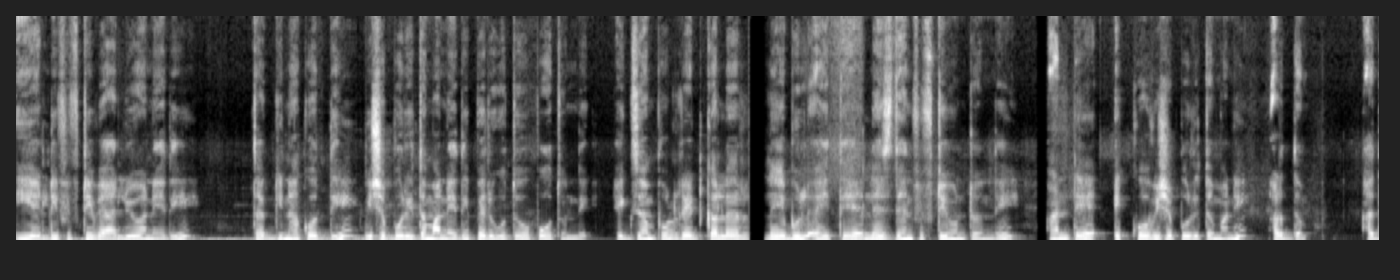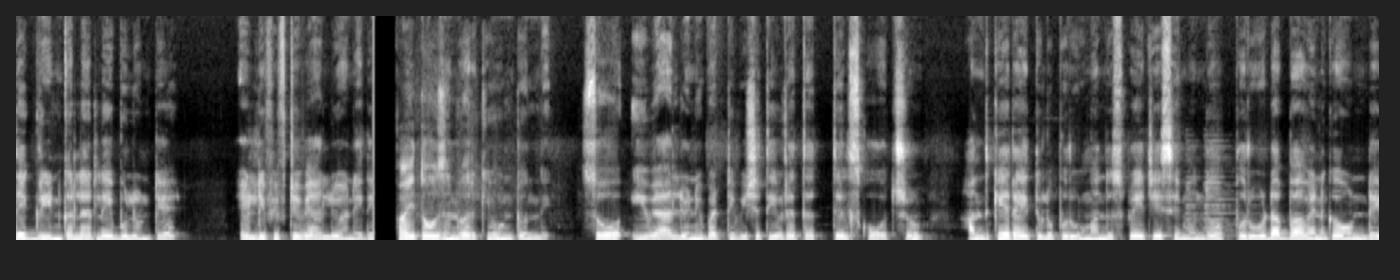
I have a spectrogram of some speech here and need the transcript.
ఈ ఎల్డీ ఫిఫ్టీ వాల్యూ అనేది తగ్గిన కొద్దీ విషపూరితం అనేది పెరుగుతూ పోతుంది. ఎగ్జాంపుల్ రెడ్ కలర్ లేబుల్ అయితే లెస్ దెన్ ఫిఫ్టీ ఉంటుంది. అంటే ఎక్కువ విషపూరితం అని అర్థం. అదే గ్రీన్ కలర్ లేబుల్ ఉంటే ఎల్డి ఫిఫ్టీ వాల్యూ అనేది ఫైవ్ థౌజండ్ వరకు ఉంటుంది. సో ఈ వాల్యూని బట్టి విష తీవ్రత తెలుసుకోవచ్చు. అందుకే రైతులు పురుగు మందు స్ప్రే చేసే ముందు పురుగు డబ్బా వెనుక ఉండే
